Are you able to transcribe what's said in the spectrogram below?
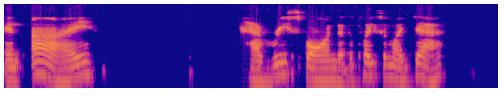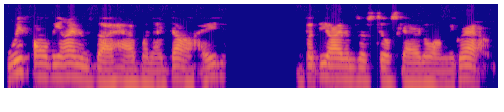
and I have respawned at the place of my death with all the items that I had when I died, but the items are still scattered along the ground.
